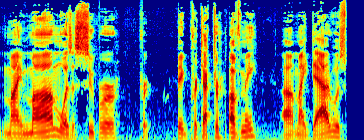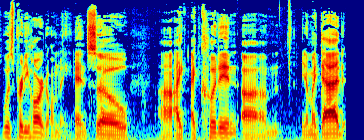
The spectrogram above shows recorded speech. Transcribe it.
My mom was a super pr- big protector of me. Uh, my dad was was pretty hard on me, and so uh, I I couldn't. Um, you know, my dad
